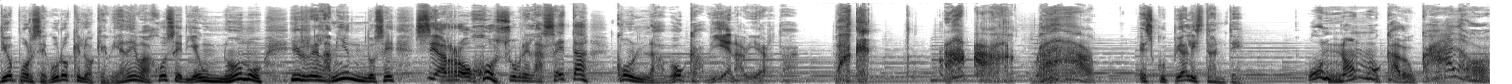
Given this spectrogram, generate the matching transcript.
dio por seguro que lo que había debajo sería un gnomo y relamiéndose se arrojó sobre la seta con la boca bien abierta. Escupió al instante. ¡Un gnomo caducado!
